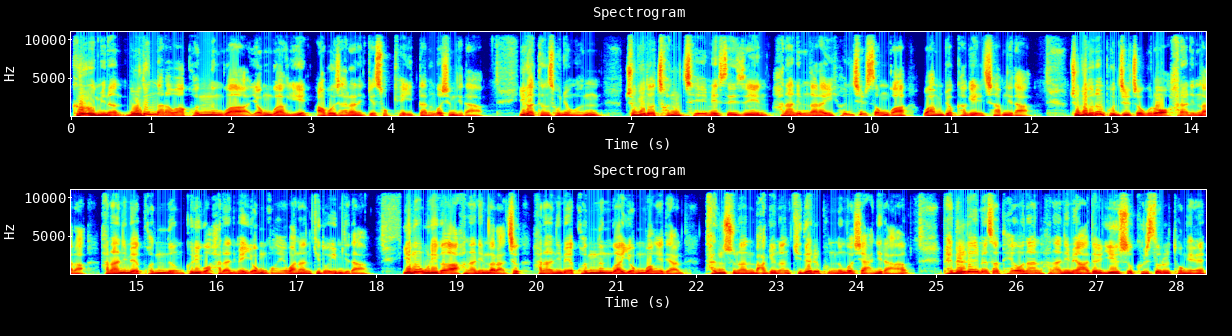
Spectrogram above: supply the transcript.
그 의미는 모든 나라와 권능과 영광이 아버지 하나님께 속해 있다는 것입니다. 이 같은 송용은 주기도 전체의 메시지인 하나님 나라의 현실성과 완벽하게 일치합니다. 주기도는 본질적으로 하나님 나라, 하나님의 권능 그리고 하나님의 영광에 관한 기도입니다. 이는 우리가 하나님 나라, 즉 하나님의 권능과 영광에 대한 단순한 막연한 기대를 품는 것이 아니라 베들레헴에서 태어난 하나님의 아들 예수 그리스도를 통해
